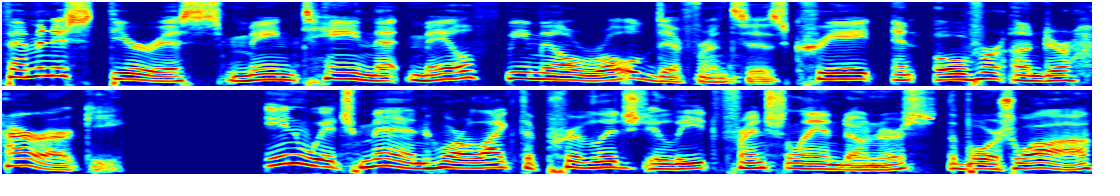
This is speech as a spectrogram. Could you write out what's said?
Feminist theorists maintain that male female role differences create an over under hierarchy in which men who are like the privileged elite French landowners, the bourgeois,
